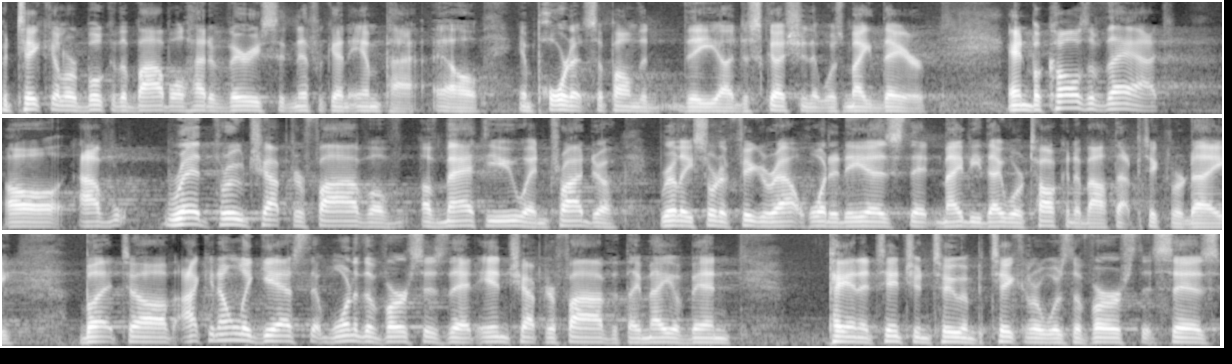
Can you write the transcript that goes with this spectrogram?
particular book of the Bible had a very significant impact, uh, importance upon the, the uh, discussion that was made there. And because of that, uh, I've read through chapter 5 of, of Matthew and tried to really sort of figure out what it is that maybe they were talking about that particular day. But uh, I can only guess that one of the verses that in chapter 5 that they may have been paying attention to in particular was the verse that says,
